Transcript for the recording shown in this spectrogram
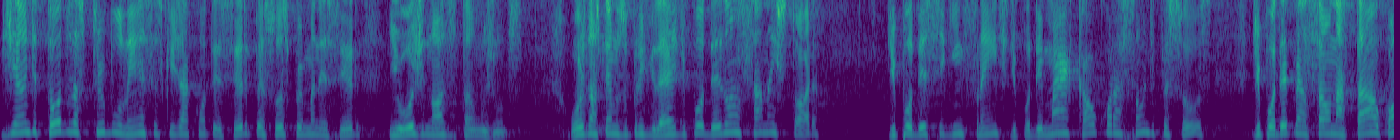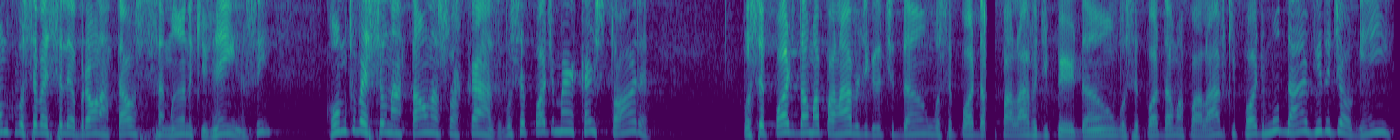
diante de todas as turbulências que já aconteceram, pessoas permaneceram e hoje nós estamos juntos. Hoje nós temos o privilégio de poder lançar na história, de poder seguir em frente, de poder marcar o coração de pessoas, de poder pensar o Natal, como que você vai celebrar o Natal semana que vem, assim? Como que vai ser o Natal na sua casa? Você pode marcar a história. Você pode dar uma palavra de gratidão, você pode dar uma palavra de perdão, você pode dar uma palavra que pode mudar a vida de alguém.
